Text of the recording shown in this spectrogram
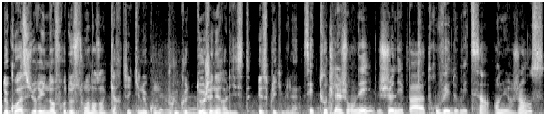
De quoi assurer une offre de soins dans un quartier qui ne compte plus que deux généralistes, explique Mylène. C'est toute la journée, je n'ai pas trouvé de médecin en urgence.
